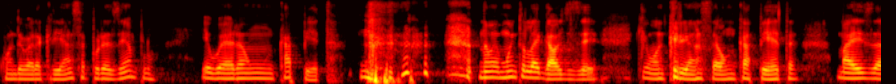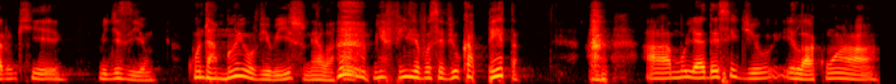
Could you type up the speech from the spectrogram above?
Quando eu era criança, por exemplo, eu era um capeta. Não é muito legal dizer que uma criança é um capeta, mas era o que me diziam. Quando a mãe ouviu isso, né, ela, ah, minha filha, você viu o capeta? A mulher decidiu ir lá com a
